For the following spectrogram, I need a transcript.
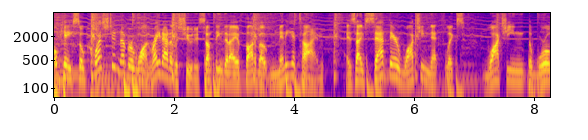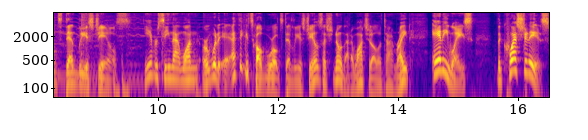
Okay, so question number one, right out of the chute, is something that I have thought about many a time as I've sat there watching Netflix, watching the world's deadliest jails. You ever seen that one? Or what? I think it's called World's Deadliest Jails. I should know that. I watch it all the time, right? Anyways, the question is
